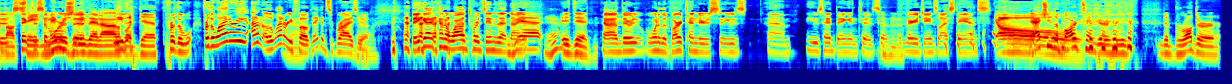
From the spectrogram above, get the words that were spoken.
to- about stick to Satan. some maybe we should leave that out leave about it- death. For the for the winery, I don't know the winery folk. They can surprise you. they got kind of wild towards the end of that night. Yeah, Yeah. it did. Um, there, one of the bartenders, he was um, he was headbanging to some Mary Jane's Last Dance. Oh, Actually, the bartender who was the brother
